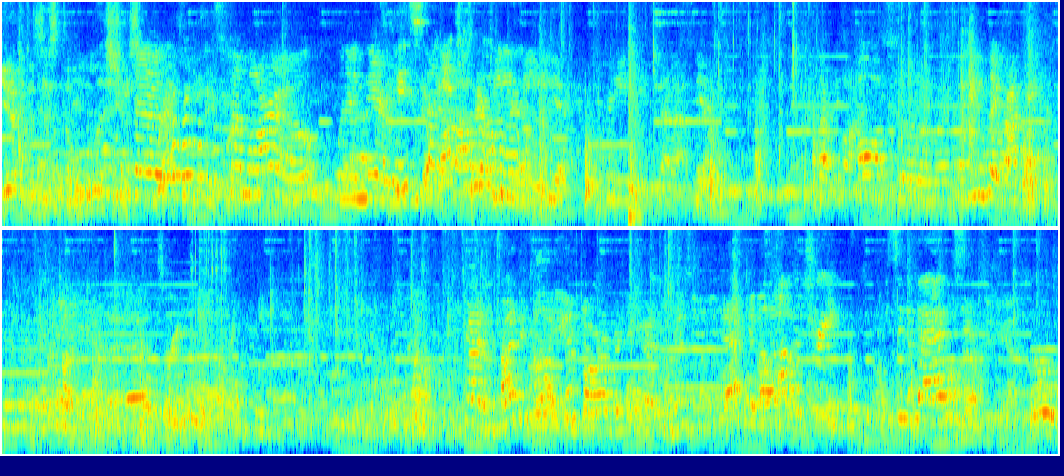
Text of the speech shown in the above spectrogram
Gift is this delicious So wrapping paper. tomorrow, when I'm there, it's Tastes like easy, pretty easy to set up. Yeah. awesome. You can play rock paper scissors. Guys, tried to call you, Barb, but you guys were busy yakking Oh, on. on the tree. You see the bags? Oh,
